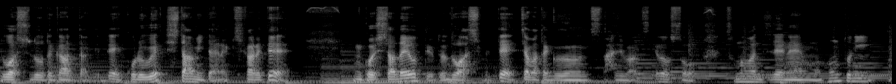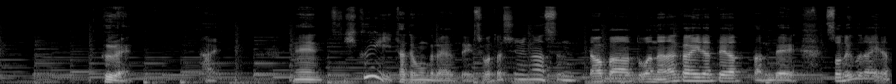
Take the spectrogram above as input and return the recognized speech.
ドア手動でガッて開けて、これ上？下？みたいな聞かれて、これ下だよって言うとドア閉めて、じゃあまたグーンって始まるんですけど、そう、そんな感じでね、もう本当に不便。はい。ね、低い建物ぐらいだったりです。私が住んだアパートは7階建てだったんで、それぐらいだっ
